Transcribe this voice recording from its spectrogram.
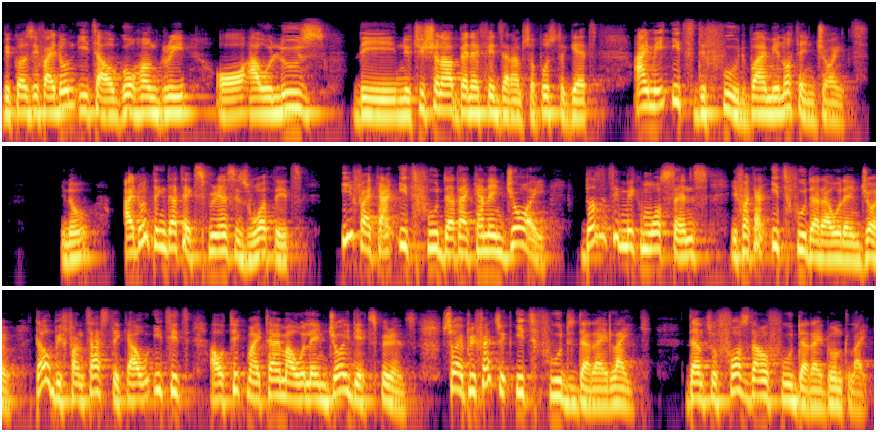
because if I don't eat, I'll go hungry or I will lose the nutritional benefits that I'm supposed to get. I may eat the food, but I may not enjoy it. You know, I don't think that experience is worth it if I can eat food that I can enjoy. Doesn't it make more sense if I can eat food that I would enjoy? That would be fantastic. I will eat it, I will take my time, I will enjoy the experience. So I prefer to eat food that I like than to force down food that I don't like.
